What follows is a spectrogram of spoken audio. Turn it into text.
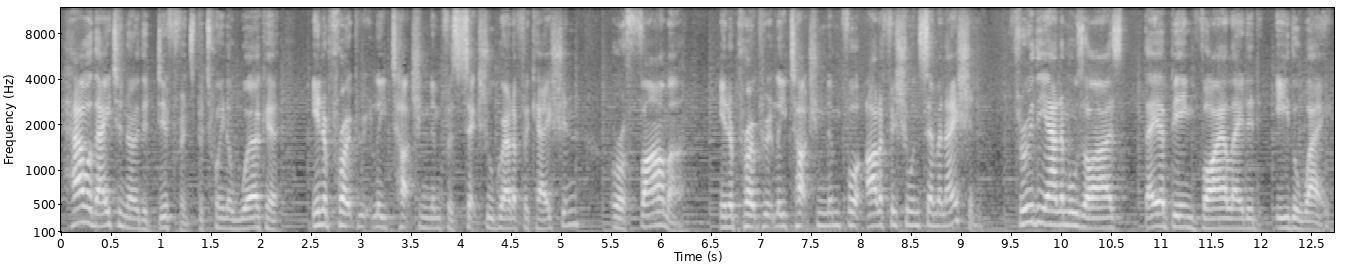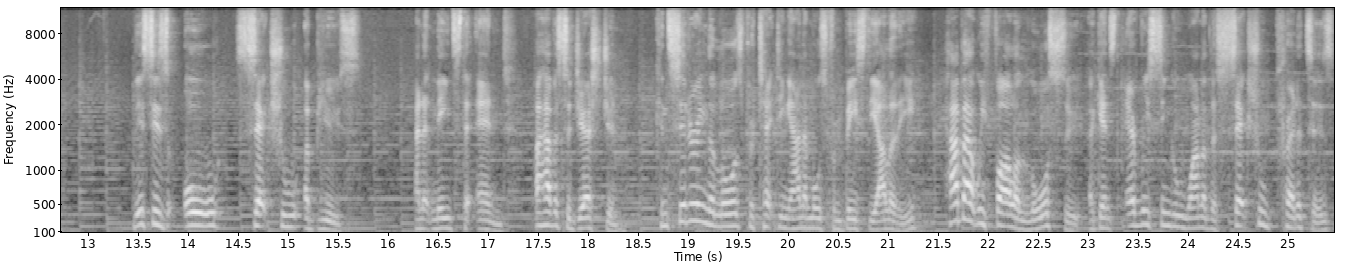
how are they to know the difference between a worker inappropriately touching them for sexual gratification or a farmer inappropriately touching them for artificial insemination? Through the animal's eyes, they are being violated either way. This is all sexual abuse and it needs to end. I have a suggestion. Considering the laws protecting animals from bestiality, how about we file a lawsuit against every single one of the sexual predators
